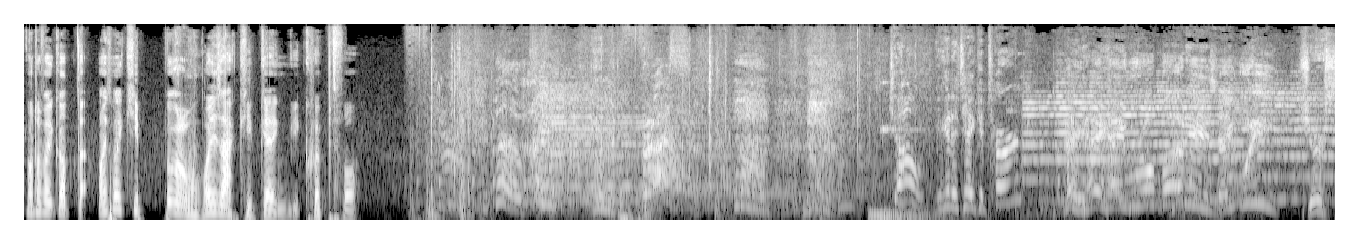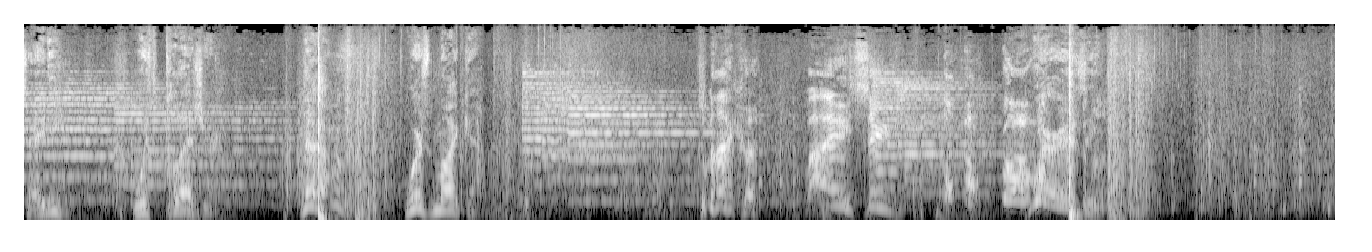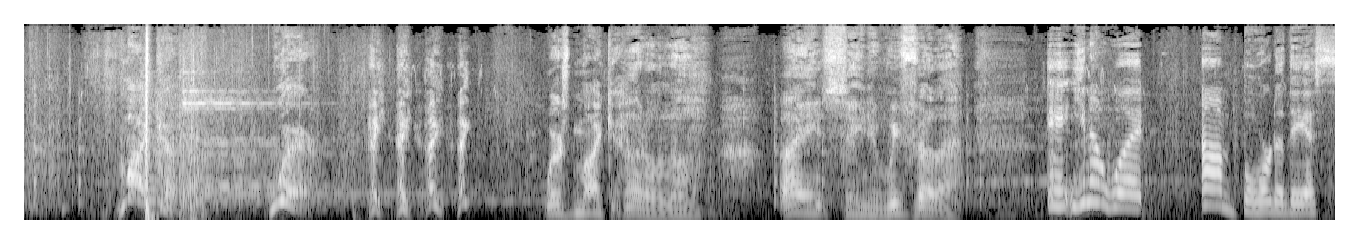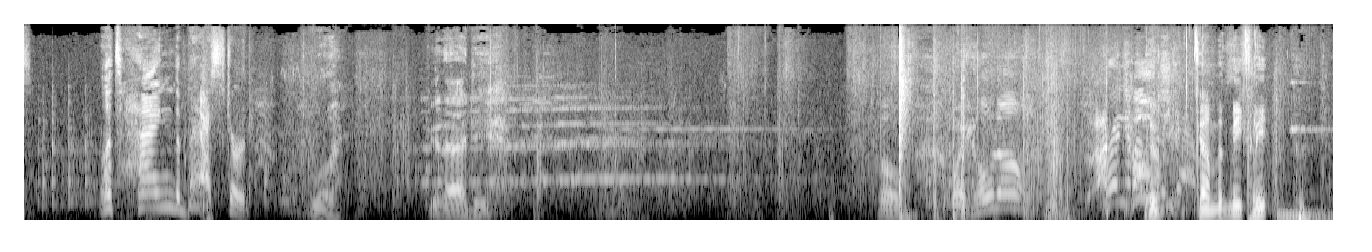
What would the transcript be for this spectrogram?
What have I got that? Why do I keep... Oh, why does that keep getting equipped for? John, you gonna take a turn? Hey, hey, hey, we're all buddies, ain't we? Sure, Sadie. With pleasure. Now, where's Micah? Micah, I ain't seen you. Oh, oh, oh. Where is he? Micah! Where? Hey, hey, hey, hey. Where's Micah? I don't know. I ain't seen him. We fell out. Eh, you know what? I'm bored of this. Let's hang the bastard. What? Good idea. Oh, wait, hold on. Bring him Oop, come with me, Cleet.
